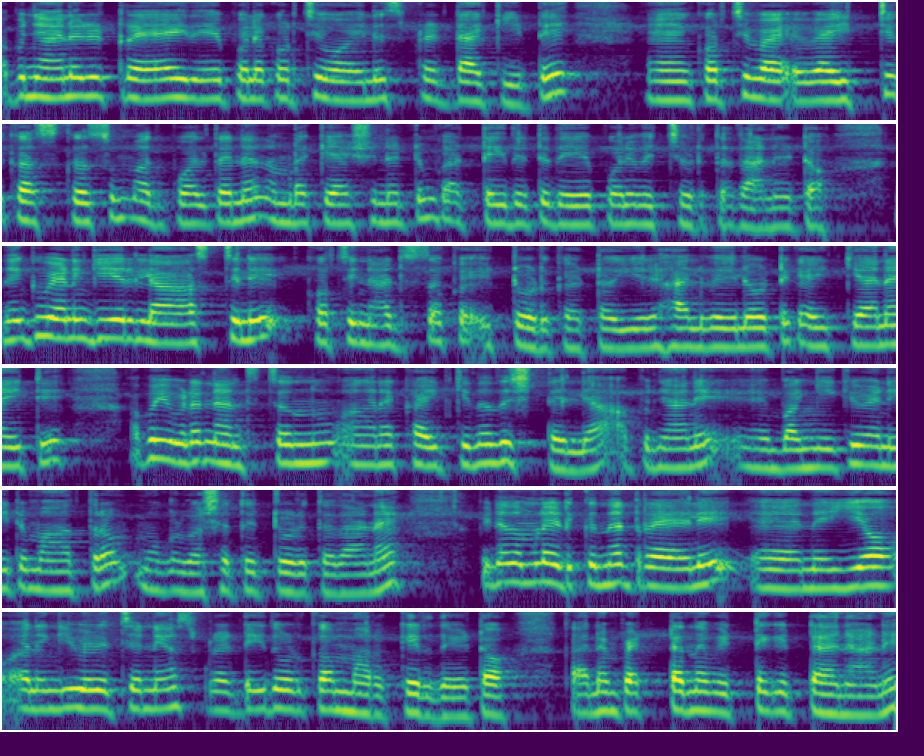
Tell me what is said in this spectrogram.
അപ്പോൾ ഞാനൊരു ട്രേ ഇതേപോലെ കുറച്ച് ഓയിൽ സ്പ്രെഡാക്കിയിട്ട് കുറച്ച് വൈറ്റ് കസ്കസും അതുപോലെ തന്നെ നമ്മുടെ കാഷ്യൂനട്ടും കട്ട് ചെയ്തിട്ട് ഇതേപോലെ വെച്ചെടുത്തതാണ് കേട്ടോ. നിങ്ങൾക്ക് വേണമെങ്കിൽ ഈ ഒരു ലാസ്റ്റിൽ കുറച്ച് നട്ട്സൊക്കെ ഇട്ട് കൊടുക്കുക കേട്ടോ. ഈ ഒരു ഹൽവയിലോട്ട് കഴിക്കാനായിട്ട്. അപ്പോൾ ഇവിടെ നട്ട്സൊന്നും അങ്ങനെ കഴിക്കുന്നത് ഇഷ്ടമില്ല അപ്പോൾ ഞാൻ ഭംഗിക്ക് വേണ്ടിയിട്ട് മാത്രം മുകൾ വശത്ത് ഇട്ട് കൊടുത്തതാണ്. പിന്നെ നമ്മൾ എടുക്കുന്ന ട്രേയിൽ നെയ്യോ അല്ലെങ്കിൽ വെളിച്ചെണ്ണയോ സ്പ്രെഡ് ചെയ്ത് കൊടുക്കാൻ മറക്കരുത് കേട്ടോ. കാരണം പെട്ടെന്ന് വിട്ട് കിട്ടാനാണ്.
